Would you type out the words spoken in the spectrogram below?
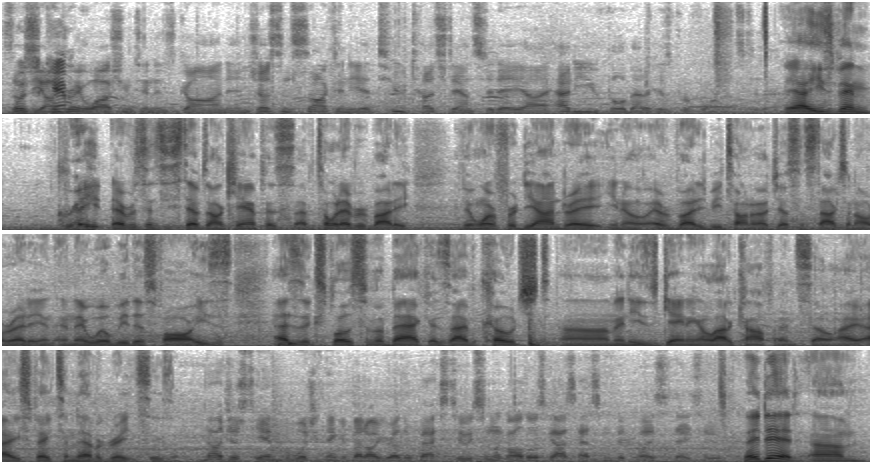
So Was DeAndre Cam- Washington is gone, and Justin Stockton he had two touchdowns today. Uh, how do you feel about his performance today? Yeah, he's been great ever since he stepped on campus. I've told everybody if it weren't for DeAndre, you know, everybody'd be talking about Justin Stockton already, and, and they will be this fall. He's as explosive a back as I've coached, um, and he's gaining a lot of confidence. So I, I expect him to have a great season. Not just him, but what do you think about all your other backs too? It seemed like all those guys had some good plays today too. They did. Um,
